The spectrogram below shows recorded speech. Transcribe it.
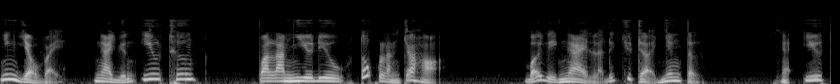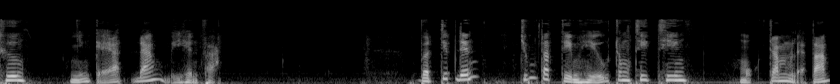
Nhưng dầu vậy, Ngài vẫn yêu thương và làm nhiều điều tốt lành cho họ, bởi vì Ngài là Đức Chúa Trời nhân từ. Ngài yêu thương những kẻ đáng bị hình phạt. Và tiếp đến, chúng ta tìm hiểu trong Thi Thiên 108,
